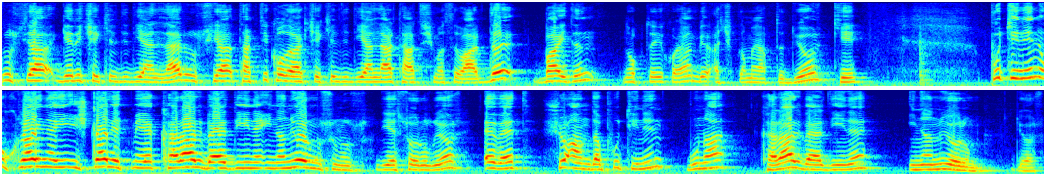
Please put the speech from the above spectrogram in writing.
Rusya geri çekildi diyenler, Rusya taktik olarak çekildi diyenler tartışması vardı. Biden noktayı koyan bir açıklama yaptı. Diyor ki Putin'in Ukrayna'yı işgal etmeye karar verdiğine inanıyor musunuz diye soruluyor. Evet, şu anda Putin'in buna karar verdiğine inanıyorum diyor.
